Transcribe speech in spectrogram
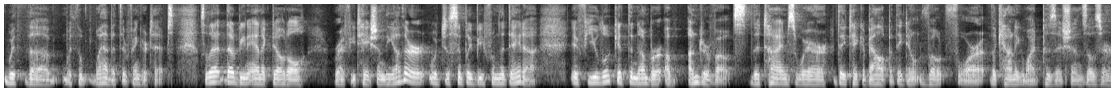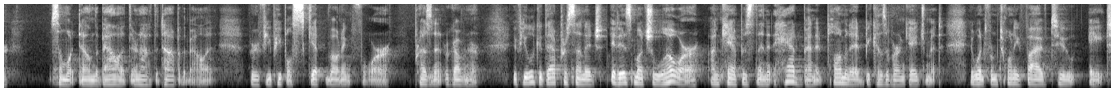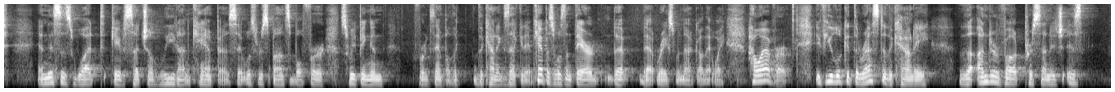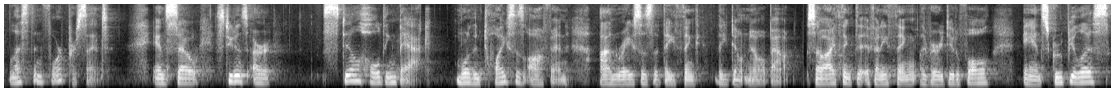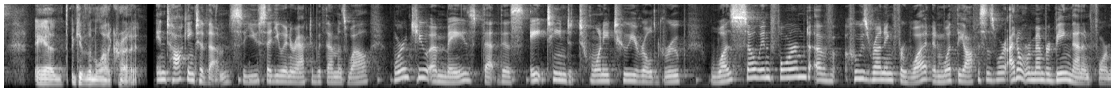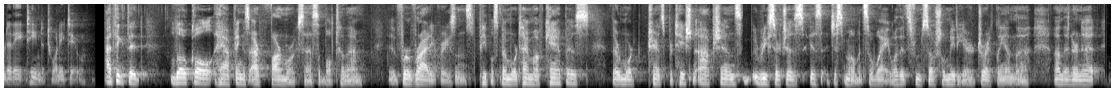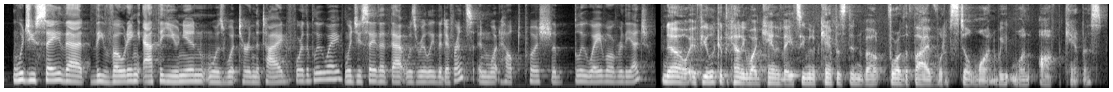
with the with the web at their fingertips. So that, that would be an anecdotal refutation. The other would just simply be from the data. If you look at the number of undervotes, the times where they take a ballot but they don't vote for the countywide positions, those are somewhat down the ballot. They're not at the top of the ballot. Very few people skip voting for president or governor. If you look at that percentage, it is much lower on campus than it had been. It plummeted because of our engagement. It went from 25 to 8. And this is what gave such a lead on campus. It was responsible for sweeping in for example, the, the county executive. Campus wasn't there, that, that race would not go that way. However, if you look at the rest of the county, the undervote percentage is less than 4%. And so students are still holding back more than twice as often on races that they think they don't know about. So I think that if anything, they're very dutiful and scrupulous and I give them a lot of credit. In talking to them, so you said you interacted with them as well, weren't you amazed that this 18 to 22 year old group was so informed of who's running for what and what the offices were? I don't remember being that informed at 18 to 22. I think that local happenings are far more accessible to them for a variety of reasons. People spend more time off campus, there are more transportation options. Research is, is just moments away, whether it's from social media or directly on the on the internet. Would you say that the voting at the union was what turned the tide for the blue wave? Would you say that that was really the difference and what helped push the blue wave over the edge? No, if you look at the countywide candidates, even if campus didn't vote, four of the five would have still won. We won off campus.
